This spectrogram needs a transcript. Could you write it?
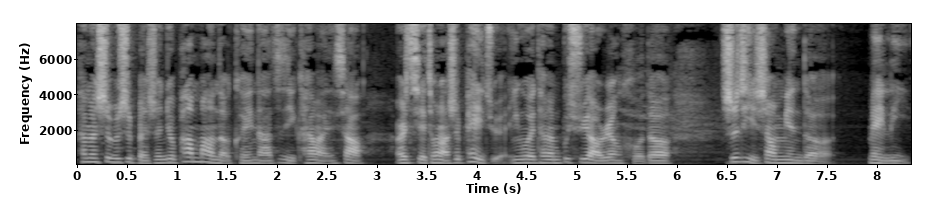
她们是不是本身就胖胖的，可以拿自己开玩笑？而且通常是配角，因为他们不需要任何的肢体上面的魅力，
